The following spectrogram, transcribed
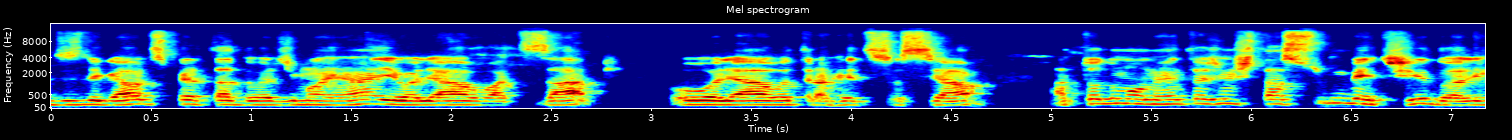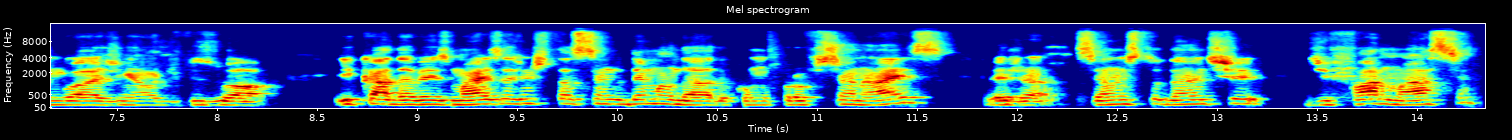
desligar o despertador de manhã e olhar o WhatsApp ou olhar outra rede social, a todo momento a gente está submetido à linguagem audiovisual e cada vez mais a gente está sendo demandado como profissionais. Veja, você é um estudante de farmácia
